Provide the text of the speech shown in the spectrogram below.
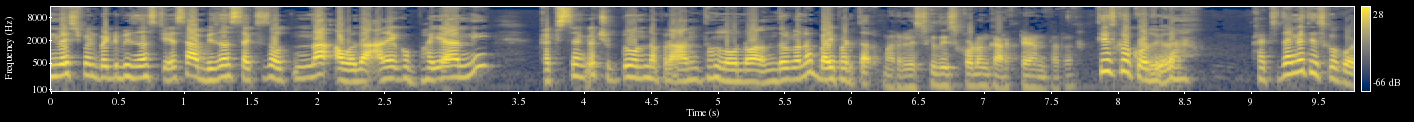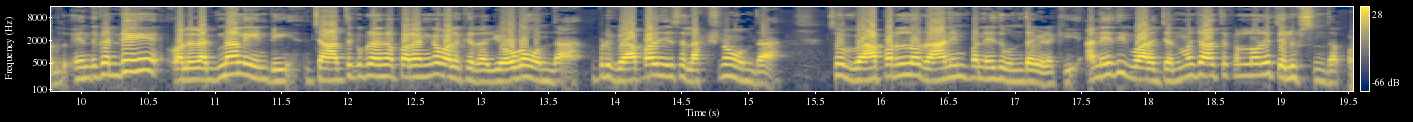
ఇన్వెస్ట్మెంట్ పెట్టి బిజినెస్ చేస్తే ఆ బిజినెస్ సక్సెస్ అవుతుందా? అవదా అనే ఒక భయాన్ని ఖచ్చితంగా చుట్టూ ఉన్న ప్రాంతంలో ఉన్న వాళ్ళందరూ కూడా భయపడతారు. మరి రిస్క్ తీసుకోవడం కరెక్టే అంటారా? తీసుకోకూడదు కదా. ఖచ్చితంగా తీసుకోకూడదు. ఎందుకంటే వాళ్ళ లగ్నాలు ఏంటి? జాతక పరంగా వాళ్ళకి యోగం ఉందా? ఇప్పుడు వ్యాపారం చేసే లక్షణం ఉందా? సో వ్యాపారంలో రాణింపు అనేది ఉందా వీళ్ళకి? అనేది వాళ్ళ జన్మ జాతకంలోనే తెలుస్తుంది తప్ప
